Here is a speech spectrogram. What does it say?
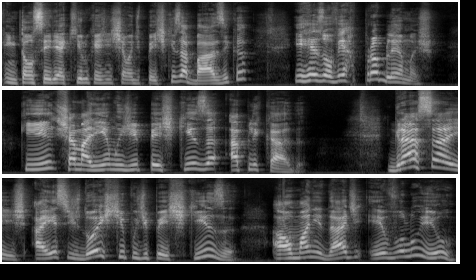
então seria aquilo que a gente chama de pesquisa básica, e resolver problemas, que chamaríamos de pesquisa aplicada. Graças a esses dois tipos de pesquisa, a humanidade evoluiu.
